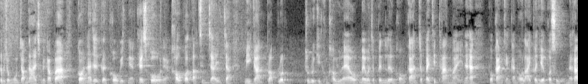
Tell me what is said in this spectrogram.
ท่านผู้ชมคงจำได้ใช่ไหมครับว่าก่อนหน้าจะเกิดโควิดเนี่ยเทสโก้เนี่ยเขาก็ตัดสินใจจะมีการปรับลดธุรกิจของเขาอยู่แล้ว ไม่ว่าจะเป็นเรื่องของการจะไปทิศทางใหม่นะฮะเพราะการแข่งขันออนไลน์ก็เยอะก็สูงนะครับ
